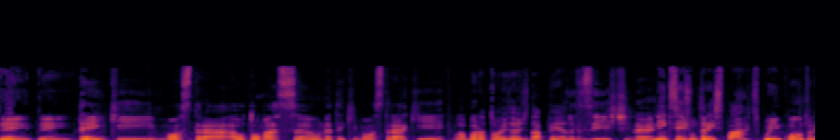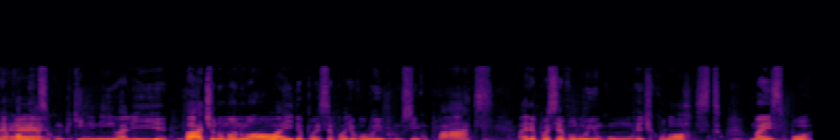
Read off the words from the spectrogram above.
Tem, tem. tem que mostrar a automação, né? Tem que mostrar que Laboratório já da pedra. existe, né? Nem que sejam três partes por enquanto, né? É. Começa com um pequenininho ali, bate no manual, aí depois você pode evoluir para uns cinco partes. Aí depois você evolui um com um reticulócito. Mas, pô,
